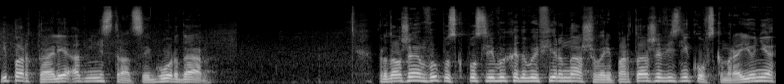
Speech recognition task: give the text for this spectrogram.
и портале администрации города. Продолжаем выпуск. После выхода в эфир нашего репортажа в Визняковском районе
